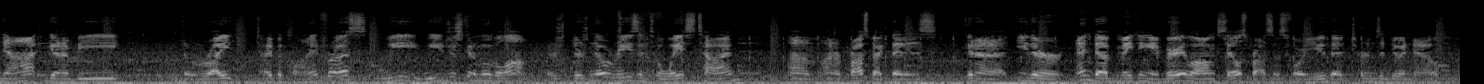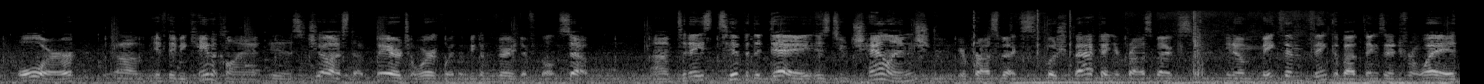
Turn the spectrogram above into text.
not going to be the right type of client for us, we we're just going to move along. There's there's no reason to waste time um, on a prospect that is to either end up making a very long sales process for you that turns into a no, or um, if they became a client, is just a bear to work with and becomes very difficult. So, um, today's tip of the day is to challenge your prospects, push back on your prospects, you know, make them think about things in a different way. It,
